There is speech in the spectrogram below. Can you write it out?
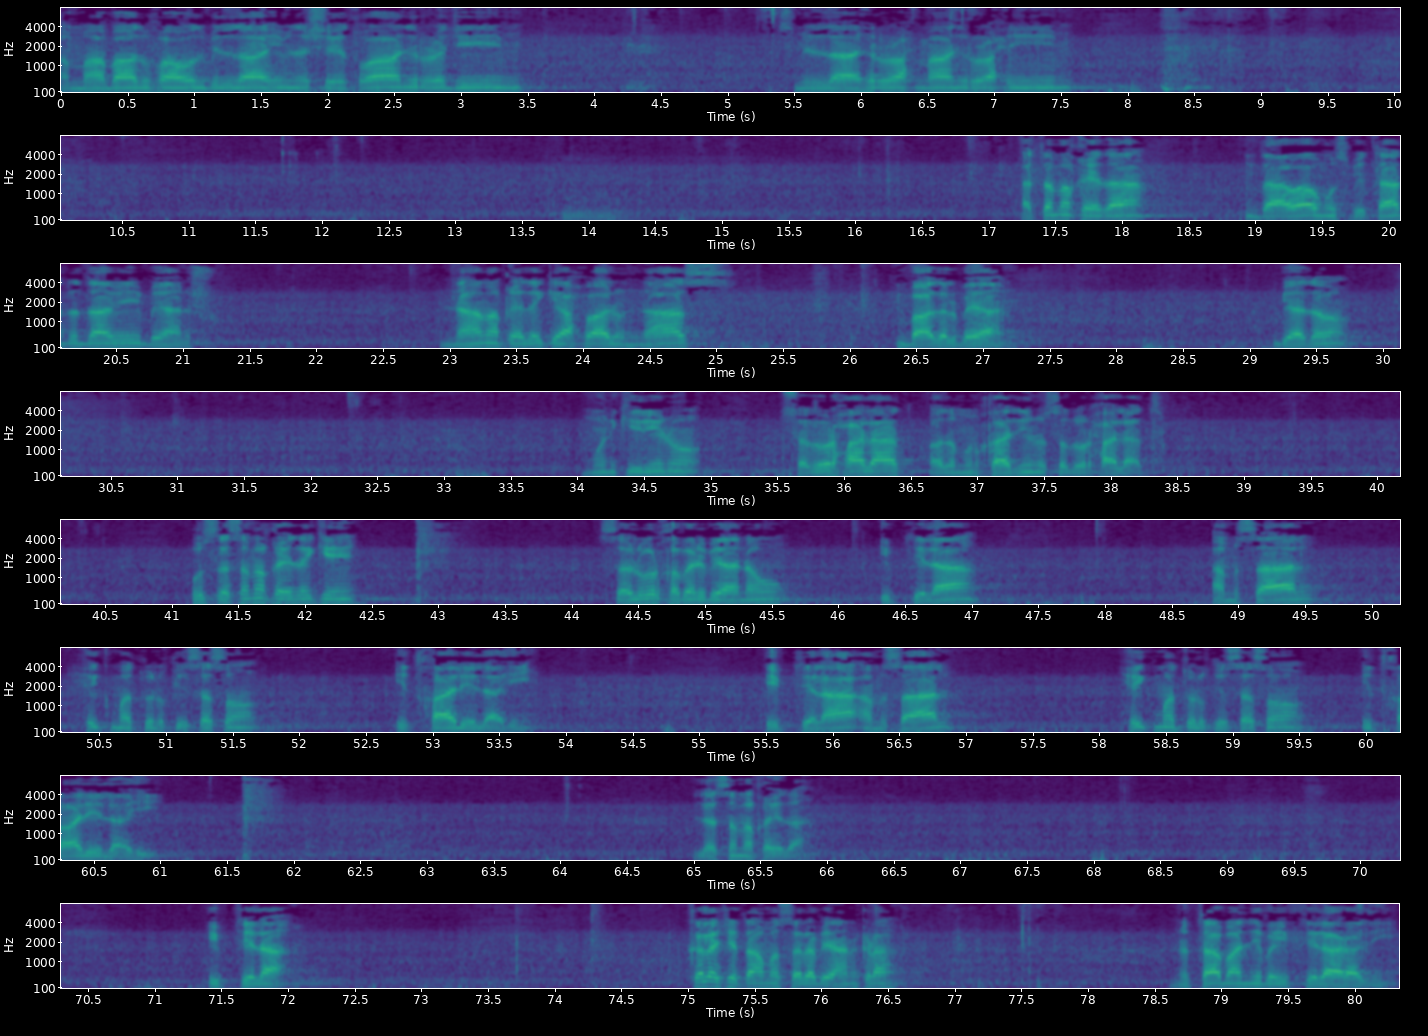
اما بعد فاعوذ بالله من الشیطان الرجیم بسم الله الرحمن الرحیم اتمه قاعده داوا او مثبتات د داوی بیان شو نامه قاعده کې احوال الناس بعد البيان بیا دا منکرینو صدور حالات او د منقادینو صدور حالات اوس لسمه قاعده کې سلور خبر بیانو ابتلا امثال حکمت القصص ادخال الہی ابتلاء امثال حکمت القصص ادخال الہی لسم قیدا ابتلاء کله چې تا مسله بیان کړه نو تا باندې به ابتلا راځي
